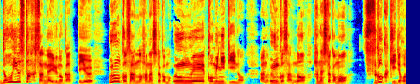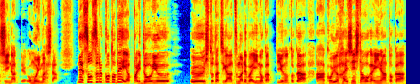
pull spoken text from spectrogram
どういうスタッフさんがいるのかっていう、うんこさんの話とかも、運営コミュニティの、あの、うんこさんの話とかも、すごく聞いてほしいなって思いました。で、そうすることで、やっぱりどういう、人たちが集まればいいのかっていうのとか、ああ、こういう配信した方がいいなとか、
